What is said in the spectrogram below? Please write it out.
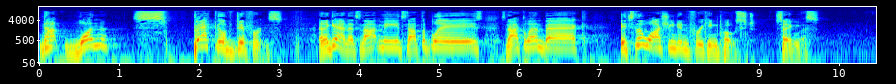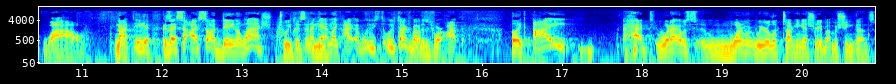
Not one speck of difference. And again, that's not me. It's not the Blaze. It's not Glenn Beck. It's the Washington freaking Post saying this. Wow. Not because I saw I saw Dana Loesch tweet this, and hmm. again, like I, we've, we've talked about this before. I, like I had when I was when we were look, talking yesterday about machine guns.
